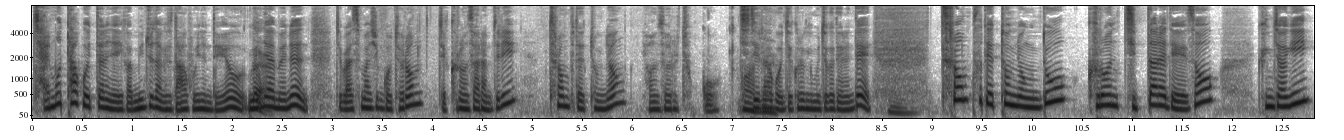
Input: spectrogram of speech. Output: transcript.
잘못하고 있다는 얘기가 민주당에서 나오고 있는데요. 네. 왜냐하면은 이제 말씀하신 것처럼 이제 그런 사람들이 트럼프 대통령 연설을 듣고 지지를 아, 네. 하고 이제 그런 게 문제가 되는데 트럼프 대통령도 그런 집단에 대해서 굉장히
